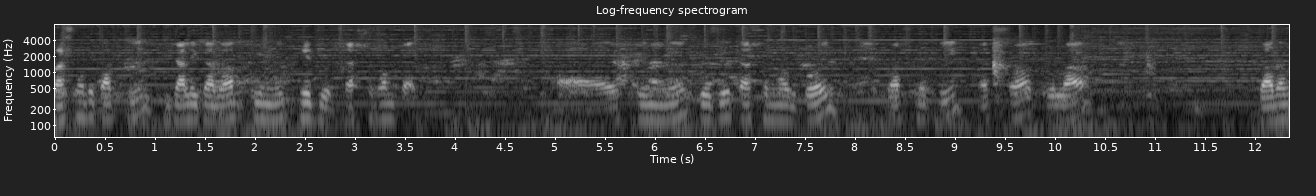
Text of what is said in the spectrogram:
বাসমতি কাচ্চি, জালি কাবাব, চিনি, খেজুর চারশো পঞ্চাশ। আর চিনি, খেজুর চারশো নব্বই, বাসমতি একশো, পোলাও, বাদাম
